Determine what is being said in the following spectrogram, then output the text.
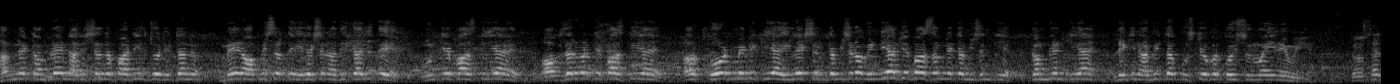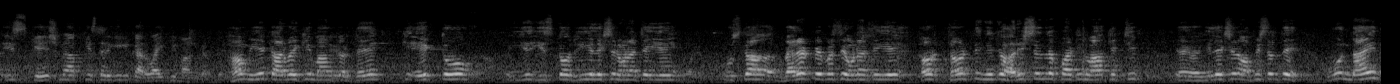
हमने कंप्लेंट हरिश्चंद्र पाटिल जो रिटर्न मेन ऑफिसर थे इलेक्शन अधिकारी थे उनके पास किया है ऑब्जर्वर के पास किया है और कोर्ट में भी किया इलेक्शन कमीशन ऑफ़ इंडिया के पास हमने कमीशन किया कंप्लेंट किया है लेकिन अभी तक उसके ऊपर कोई सुनवाई नहीं हुई है। तो सर, इस केस में आप किस तरीके की कार्रवाई की मांग करते हैं? हम ये कार्रवाई की मांग करते हैं कि एक तो ये, इसको री इलेक्शन होना चाहिए, उसका बैलेट पेपर से होना चाहिए, और थर्ड थिंग जो हरीश पाटिल वहाँ के चीफ इलेक्शन ऑफिसर थे, वो नाइन्थ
